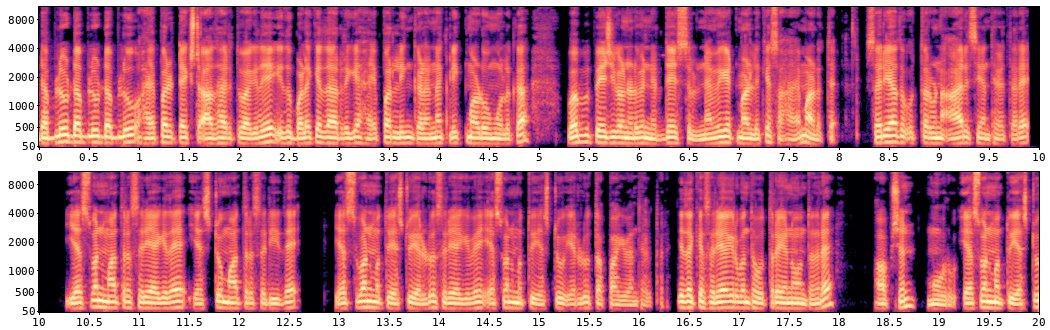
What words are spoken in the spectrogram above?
W W W hyper text ಆಧಾರಿತವಾಗಿದೆ. ಇದು ಬಳಕೆದಾರರಿಗೆ ಹೈಪರ್ ಲಿಂಕ್ಗಳನ್ನು ಕ್ಲಿಕ್ ಮಾಡುವ ಮೂಲಕ ವೆಬ್ ಪೇಜ್ಗಳ ನಡುವೆ ನಿರ್ದೇಶಿಸಲು ನ್ಯಾವಿಗೇಟ್ ಮಾಡಲಿಕ್ಕೆ ಸಹಾಯ ಮಾಡುತ್ತೆ. ಸರಿಯಾದ ಉತ್ತರವನ್ನು ಆರಿಸಿ ಅಂತ ಹೇಳ್ತಾರೆ. ಎಸ್ ಒನ್ ಮಾತ್ರ ಸರಿಯಾಗಿದೆ, ಎಸ್ ಟು ಮಾತ್ರ ಸರಿ ಇದೆ ಎಸ್ ಒನ್ ಮತ್ತು ಎಸ್ ಟು ಎರಡೂ ಸರಿಯಾಗಿವೆ, ಎಸ್ ಒನ್ ಮತ್ತು ಎಸ್ ಟು ಎರಡೂ ತಪ್ಪಾಗಿವೆ ಅಂತ ಹೇಳ್ತಾರೆ. ಇದಕ್ಕೆ ಸರಿಯಾಗಿರುವಂತಹ ಉತ್ತರ ಏನು ಅಂತಂದ್ರೆ ಆಪ್ಷನ್ ಮೂರು, ಎಸ್ ಒನ್ ಮತ್ತು ಎಸ್ ಟು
